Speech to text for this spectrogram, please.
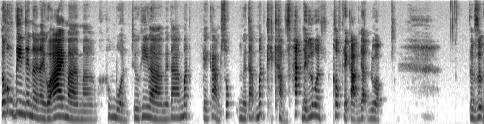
tôi không tin trên đời này có ai mà mà không buồn trừ khi là người ta mất cái cảm xúc người ta mất cái cảm giác đấy luôn không thể cảm nhận được. Thực sự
